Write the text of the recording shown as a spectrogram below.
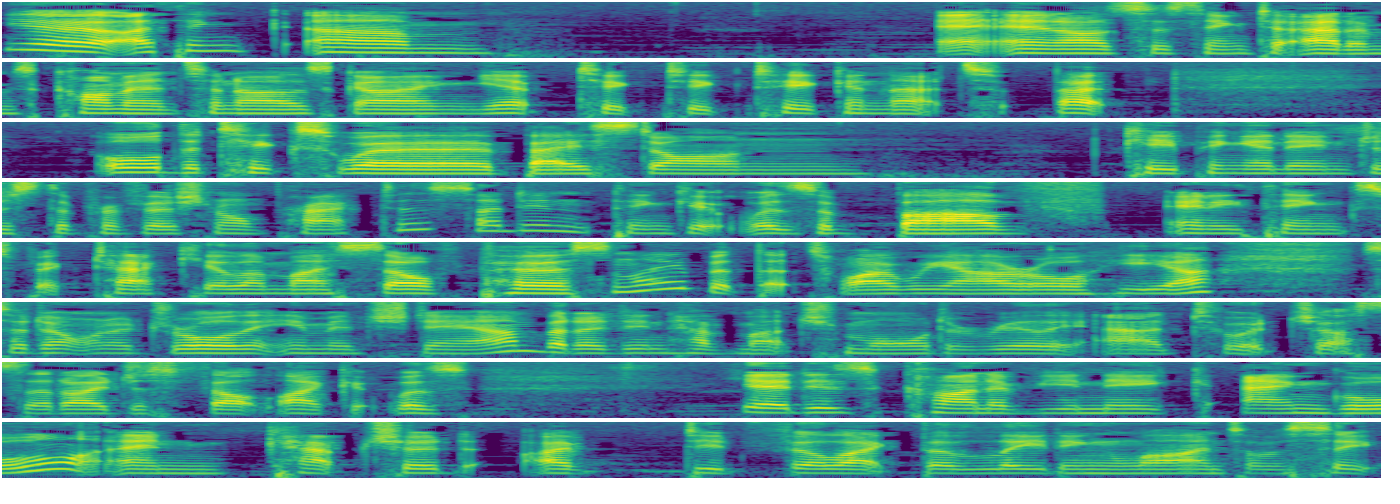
Yeah, I think, um, and I was listening to Adam's comments, and I was going, "Yep, tick, tick, tick," and that's that all the ticks were based on keeping it in just the professional practice. I didn't think it was above anything spectacular myself personally, but that's why we are all here. So I don't want to draw the image down, but I didn't have much more to really add to it, just that I just felt like it was, yeah, it is a kind of unique angle and captured. I did feel like the leading lines, obviously,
